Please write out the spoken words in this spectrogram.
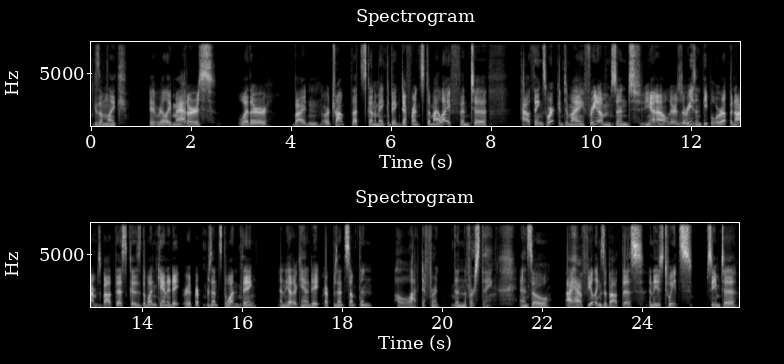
because I'm like, it really matters whether Biden or Trump. That's going to make a big difference to my life and to how things work and to my freedoms. And, you know, there's a reason people were up in arms about this because the one candidate re- represents the one thing and the other candidate represents something a lot different than the first thing. And so I have feelings about this. And these tweets seem to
